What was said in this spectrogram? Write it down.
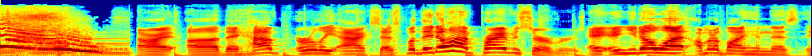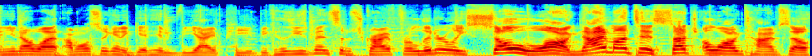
Wow! All right, uh, they have early access, but they don't have private servers. Hey, and you know what? I'm gonna buy him this, and you know what? I'm also gonna get him VIP because he's been subscribed for literally so long. Nine months is such a long time, so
